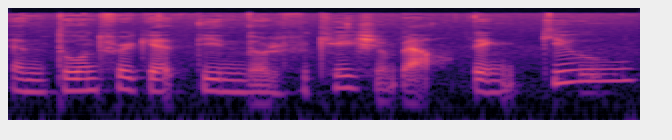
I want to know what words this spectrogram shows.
and don't forget the notification bell. Thank you.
